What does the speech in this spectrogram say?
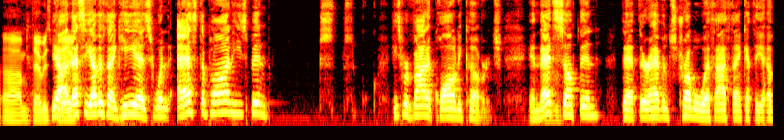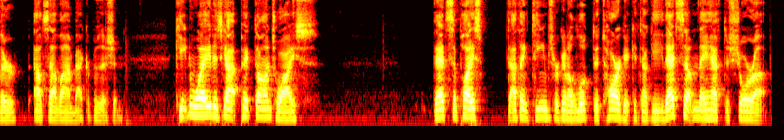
Um, that was yeah. Big. That's the other thing. He has when asked upon, he's been he's provided quality coverage, and that's mm-hmm. something that they're having trouble with. I think at the other outside linebacker position. Keaten Wade has got picked on twice. That's the place I think teams are going to look to target Kentucky. That's something they have to shore up.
